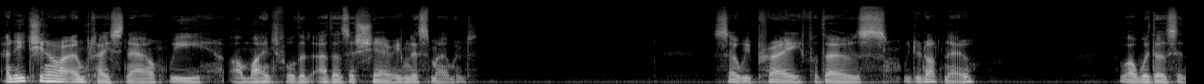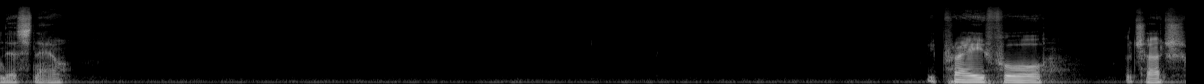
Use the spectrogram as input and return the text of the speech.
And each in our own place now, we are mindful that others are sharing this moment. So we pray for those we do not know who are with us in this now. We pray for the church.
